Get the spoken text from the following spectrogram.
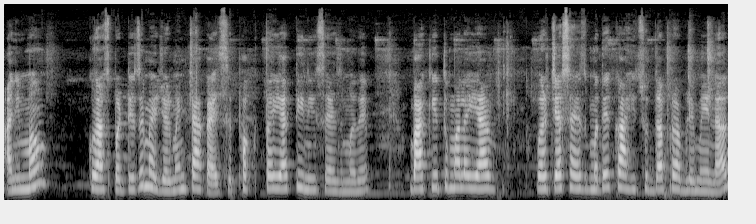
आणि मग क्रॉसपट्टीचं मेजरमेंट टाकायचं. फक्त या तिन्ही साईजमध्ये बाकी तुम्हाला या वरच्या साईजमध्ये काहीसुद्धा प्रॉब्लेम येणार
